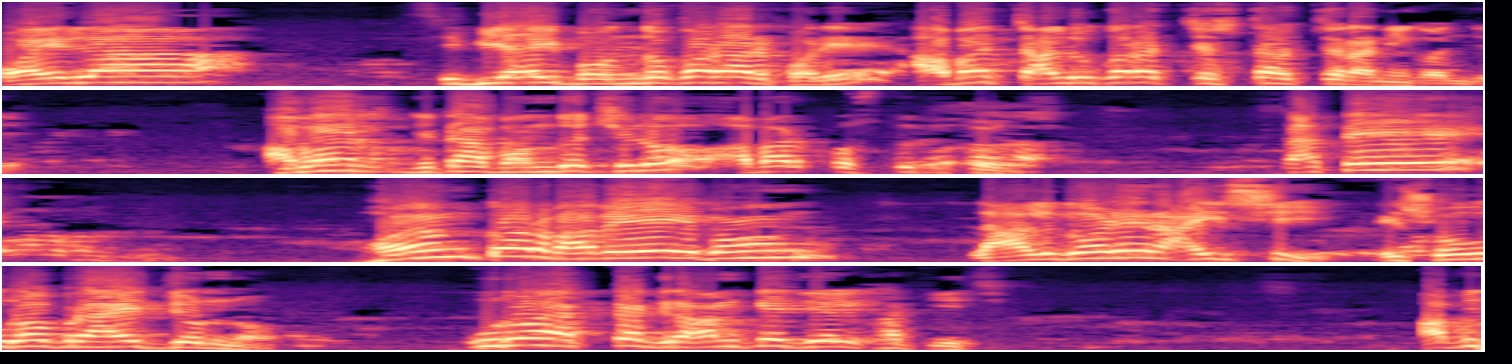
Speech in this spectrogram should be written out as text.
কয়লা সিবিআই বন্ধ করার পরে আবার চালু করার চেষ্টা হচ্ছে রানীগঞ্জে। আবার যেটা বন্ধ ছিল, আবার প্রস্তুতি চলছে। তাতে ভয়ঙ্কর ভাবে এবং লালগড়ের আইসি, এই সৌরভ রায়ের জন্য, পুরো একটা গ্রামকে জেল খাটিয়েছে। আপনি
